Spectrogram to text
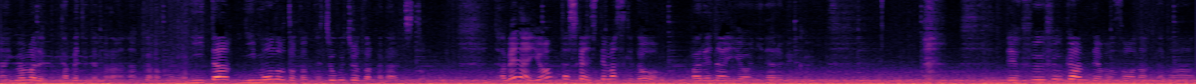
あ今まで食べてたからなんかもう煮た煮物とかぐちょぐちょだからちょっと食べないよ。確かにしてますけどバレないようになるべく。で夫婦間でもそうなんだな。っ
